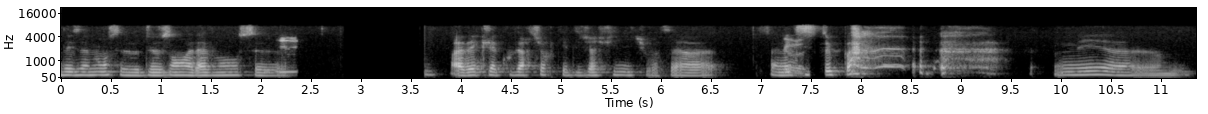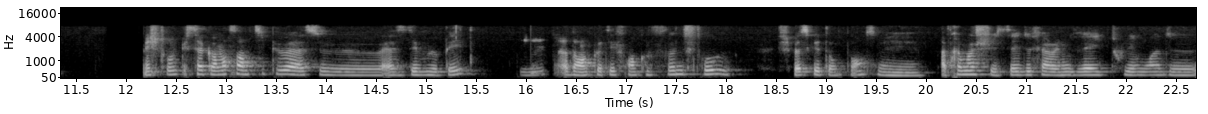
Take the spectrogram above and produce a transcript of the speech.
des annonces deux ans à l'avance avec la couverture qui est déjà finie, tu vois, ça, ça n'existe pas. mais, euh, mais je trouve que ça commence un petit peu à se, à se développer mhm. dans le côté francophone, je trouve. Je sais pas ce que tu en penses, mais après moi, j'essaye de faire une veille tous les mois de,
